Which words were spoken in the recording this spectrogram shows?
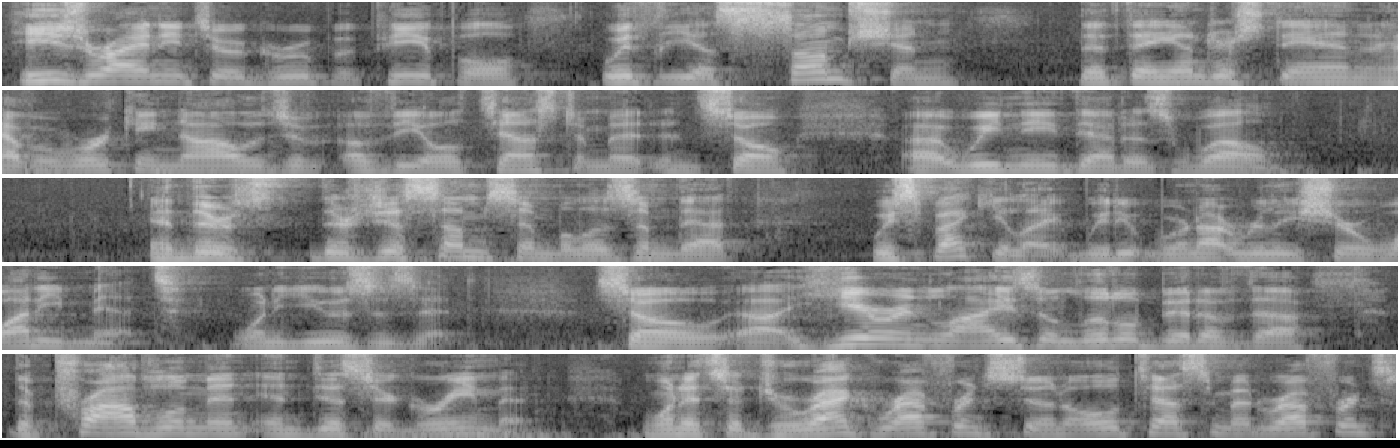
He's writing to a group of people with the assumption that they understand and have a working knowledge of, of the Old Testament. And so uh, we need that as well. And there's, there's just some symbolism that we speculate. We do, we're not really sure what he meant when he uses it. So uh, herein lies a little bit of the, the problem and, and disagreement. When it's a direct reference to an Old Testament reference,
